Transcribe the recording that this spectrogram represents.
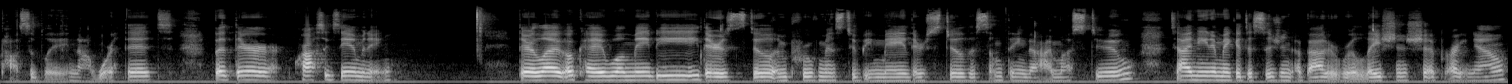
possibly not worth it. But they're cross examining. They're like, okay, well, maybe there's still improvements to be made. There's still this something that I must do. So I need to make a decision about a relationship right now.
